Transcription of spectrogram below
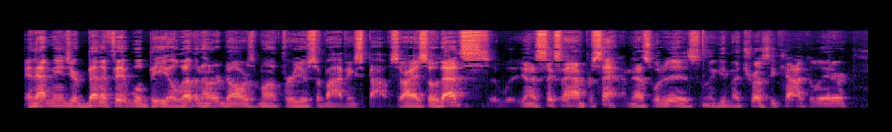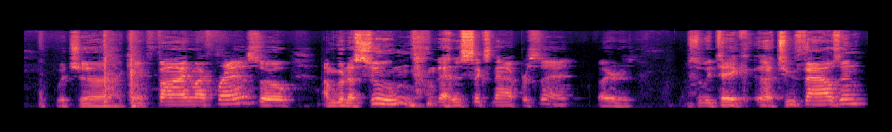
and that means your benefit will be $1,100 a month for your surviving spouse. All right, so that's you know six and a half percent. I mean that's what it is. Let me get my trusty calculator, which uh, I can't find, my friend. So I'm going to assume that is six and a half percent. Oh, here it is. So we take uh, 2,000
